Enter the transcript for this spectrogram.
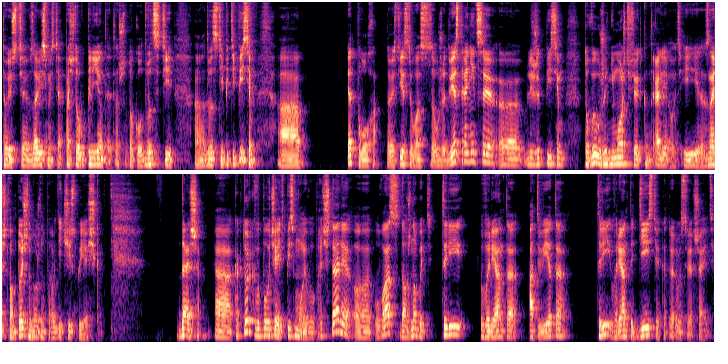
то есть э, в зависимости от почтового клиента это что-то около 20, 25 э, писем, а, это плохо. То есть, если у вас уже две страницы э, лежит писем, то вы уже не можете все это контролировать. И значит, вам точно нужно проводить чистку ящика. Дальше. А, как только вы получаете письмо и его прочитали, у вас должно быть три варианта ответа, три варианта действия, которые вы совершаете.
